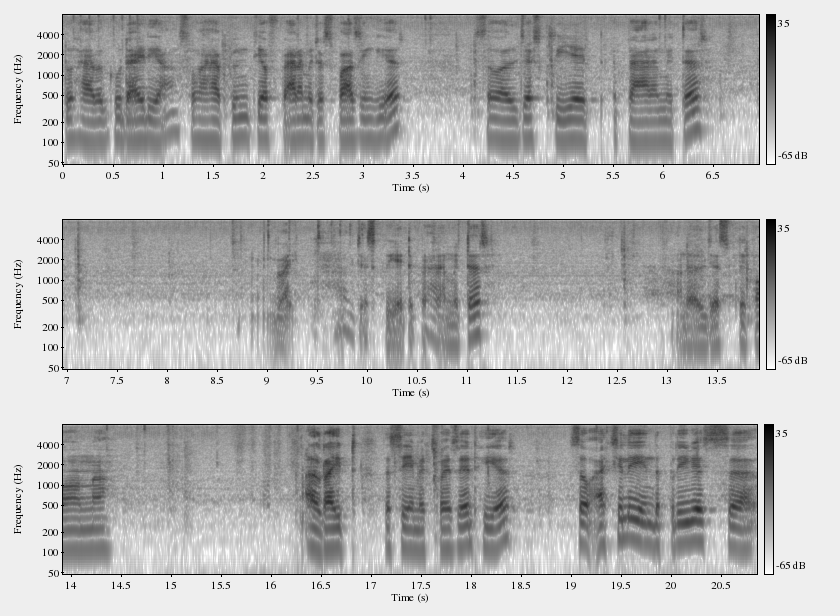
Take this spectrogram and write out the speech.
to have a good idea. So I have plenty of parameters passing here. So I'll just create a parameter. Right I'll just create a parameter. And I'll just click on uh, I'll write the same xyz here. So actually in the previous uh,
